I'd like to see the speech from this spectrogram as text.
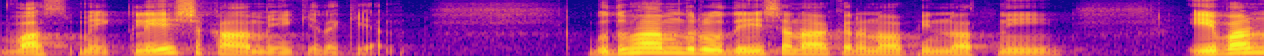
වස් මේ ක්ලේශකාමය කියලා කියන්නේ. බුදුහාමුදුරුවෝ දේශනා කරනවා පින්වත්නි එවන්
